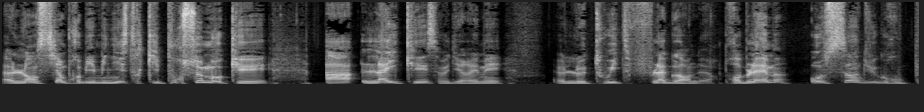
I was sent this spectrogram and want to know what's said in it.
l'ancien Premier ministre qui, pour se moquer, a liké, ça veut dire aimer, le tweet Flagorner. Problème, au sein du groupe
